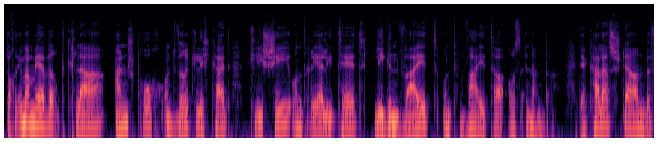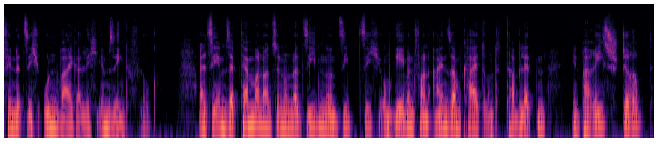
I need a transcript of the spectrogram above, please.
Doch immer mehr wird klar, Anspruch und Wirklichkeit, Klischee und Realität liegen weit und weiter auseinander. Der Callas-Stern befindet sich unweigerlich im Sinkflug. Als sie im September 1977, umgeben von Einsamkeit und Tabletten, in Paris stirbt,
